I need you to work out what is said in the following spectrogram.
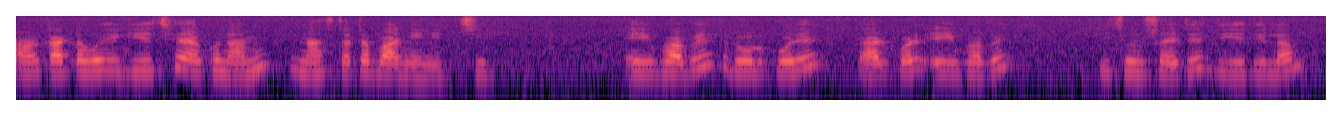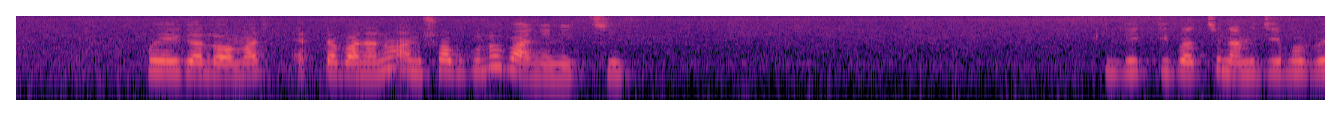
আমার কাটা হয়ে গিয়েছে, এখন আমি নাস্তাটা বানিয়ে নিচ্ছি। এইভাবে রোল করে তারপর এইভাবে পিছন সাইডে দিয়ে দিলাম। হয়ে গেল আমার একটা বানানো, আমি সবগুলো বানিয়ে নিচ্ছি। দেখতে পাচ্ছেন, আমি যেভাবে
